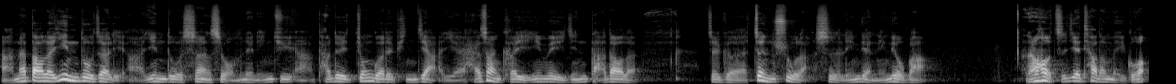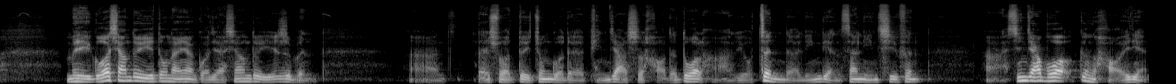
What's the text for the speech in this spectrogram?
啊。那到了印度这里啊，印度算是我们的邻居啊，他对中国的评价也还算可以，因为已经达到了这个正数了，是零点零六八。然后直接跳到美国，美国相对于东南亚国家，相对于日本。啊，来说对中国的评价是好的多了啊，有正的零点三零七分，啊，新加坡更好一点，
